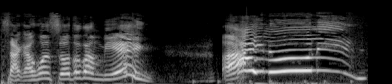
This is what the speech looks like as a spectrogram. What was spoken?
¡Saca Juan Soto también! ¡Ay, Luli!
